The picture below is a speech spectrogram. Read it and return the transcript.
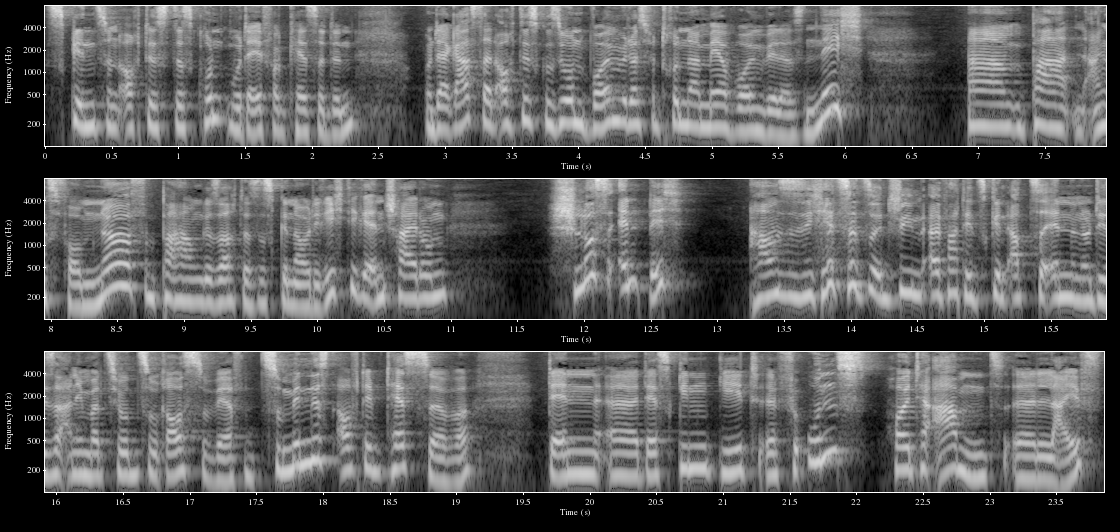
Skins und auch das, das Grundmodell von Cassidin. Und da gab es dann auch Diskussionen, wollen wir das für Tründer mehr, wollen wir das nicht? Ähm, ein paar hatten Angst vorm Nerf, ein paar haben gesagt, das ist genau die richtige Entscheidung. Schlussendlich haben sie sich jetzt dazu entschieden, einfach den Skin abzuändern und diese Animation zu rauszuwerfen. Zumindest auf dem Testserver. Denn äh, der Skin geht äh, für uns heute Abend äh, live.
